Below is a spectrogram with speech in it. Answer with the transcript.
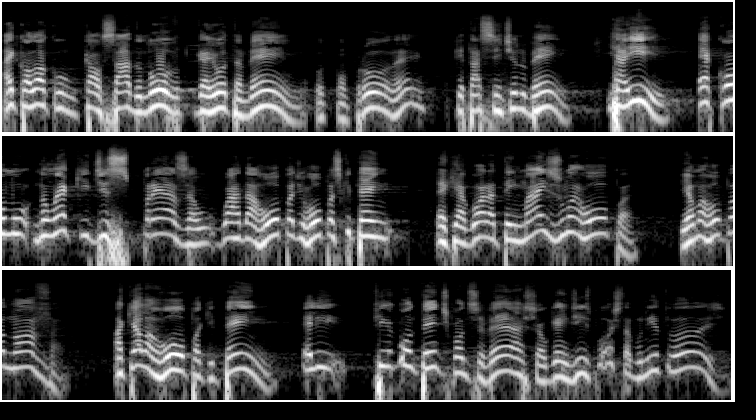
Aí coloca um calçado novo que ganhou também, ou que comprou, né? Que está se sentindo bem. E aí, é como, não é que despreza o guarda-roupa de roupas que tem, é que agora tem mais uma roupa, e é uma roupa nova. Aquela roupa que tem, ele fica contente quando se veste, alguém diz, poxa, está bonito hoje.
